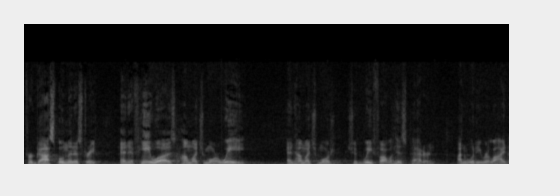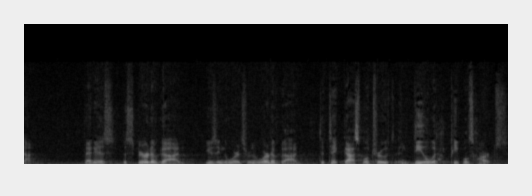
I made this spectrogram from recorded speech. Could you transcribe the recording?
for gospel ministry. And if he was, how much more we, and how much more should we follow his pattern on what he relied on? That is, the Spirit of God using the words from the Word of God to take gospel truth and deal with people's hearts.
